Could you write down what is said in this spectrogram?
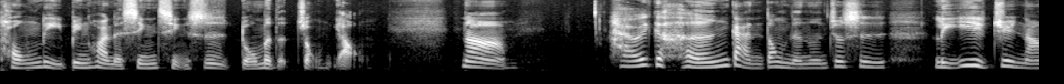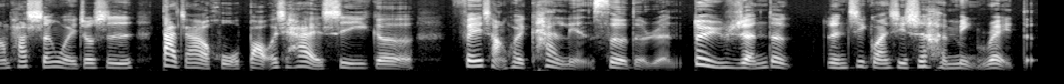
同理病患的心情是多么的重要。那。还有一个很感动的呢，就是李义俊呢，他身为就是大家的活宝，而且他也是一个非常会看脸色的人，对于人的人际关系是很敏锐的。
